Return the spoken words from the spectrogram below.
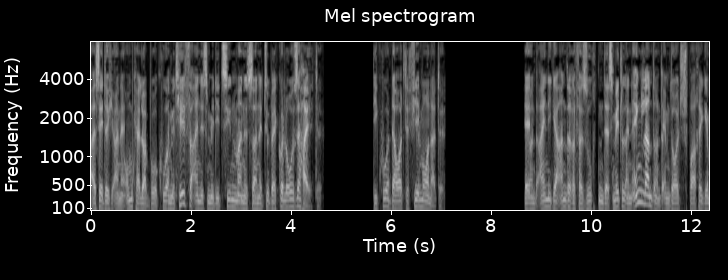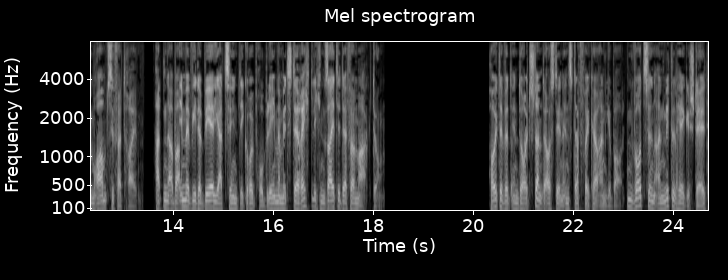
als er durch eine Umkehrlaborkur mit Hilfe eines Medizinmannes seine Tuberkulose heilte. Die Kur dauerte vier Monate. Er und einige andere versuchten das Mittel in England und im deutschsprachigen Raum zu vertreiben, hatten aber immer wieder jahrzehntige Probleme mit der rechtlichen Seite der Vermarktung. Heute wird in Deutschland aus den in Afrika angebauten Wurzeln ein Mittel hergestellt,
